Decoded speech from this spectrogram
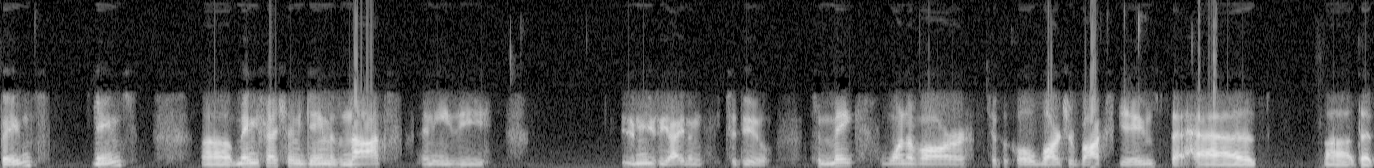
things, games. Uh, manufacturing a game is not an easy an easy item to do. To make one of our typical larger box games that has uh, that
